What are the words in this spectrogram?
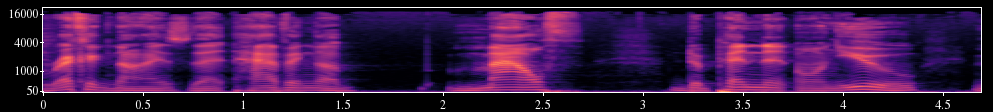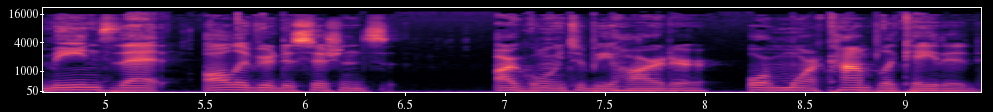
recognize that having a mouth dependent on you means that all of your decisions are going to be harder or more complicated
